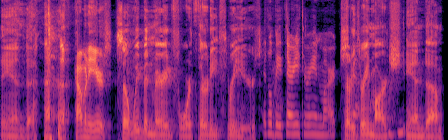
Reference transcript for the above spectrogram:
and uh, How many years? so we've been married for 33 years. It'll be 33 in March. 33 in March, Mm-hmm. and um,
